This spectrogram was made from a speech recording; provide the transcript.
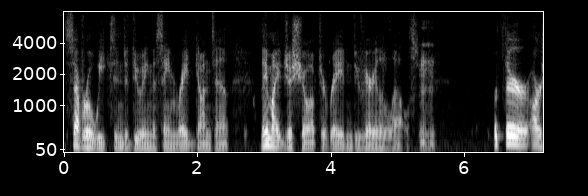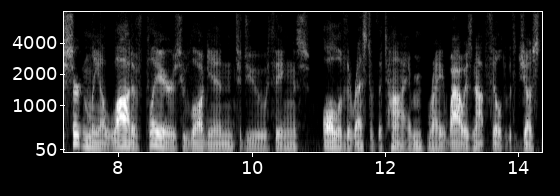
several weeks into doing the same raid content. They might just show up to raid and do very little else. Mhm. But there are certainly a lot of players who log in to do things all of the rest of the time, right? WoW is not filled with just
